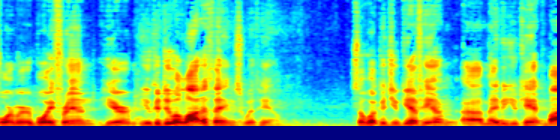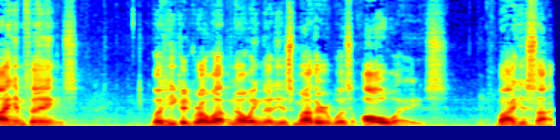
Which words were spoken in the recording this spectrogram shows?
former boyfriend here. You could do a lot of things with him. So, what could you give him? Uh, maybe you can't buy him things, but he could grow up knowing that his mother was always by his side.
